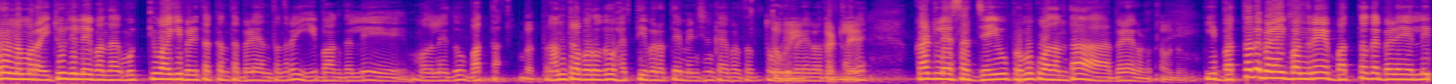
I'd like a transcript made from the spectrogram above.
ಬರೋ ನಮ್ಮ ರಾಯಚೂರು ಜಿಲ್ಲೆಗೆ ಬಂದಾಗ ಮುಖ್ಯವಾಗಿ ಬೆಳೀತಕ್ಕಂಥ ಬೆಳೆ ಅಂತಂದ್ರೆ ಈ ಭಾಗದಲ್ಲಿ ಮೊದಲನೇದು ಭತ್ತ. ಭತ್ತ. ನಂತರ ಬರೋದು ಹತ್ತಿ ಬರುತ್ತೆ ಮೆಣಸಿನಕಾಯಿ ಬರ್ತದೆ ತೊಗರಿ ಬೆಳೆಗಳು. ಬರ್ತವೆ. ಕಡ್ಲೆ ಸಜ್ಜೆ ಇವು ಪ್ರಮುಖವಾದಂತ ಬೆಳೆಗಳು. ಈ ಭತ್ತದ ಬೆಳೆಗೆ ಬಂದ್ರೆ ಭತ್ತದ ಬೆಳೆಯಲ್ಲಿ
